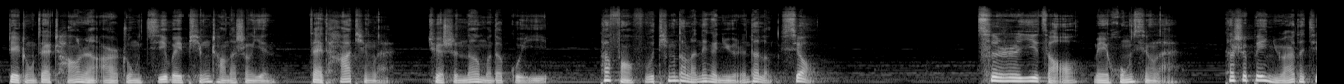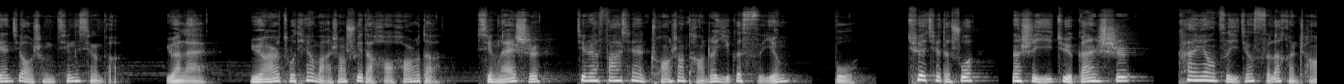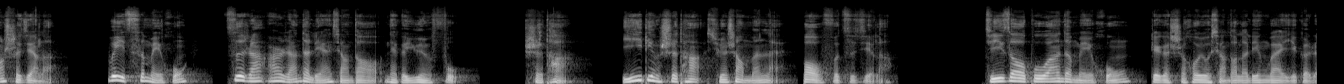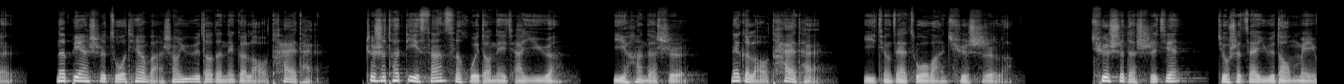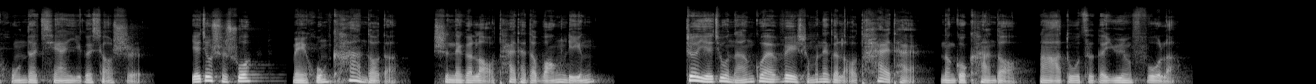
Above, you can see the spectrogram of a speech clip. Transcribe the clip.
这种在常人耳中极为平常的声音，在他听来却是那么的诡异。他仿佛听到了那个女人的冷笑。次日一早，美红醒来，她是被女儿的尖叫声惊醒的。原来，女儿昨天晚上睡得好好的，醒来时竟然发现床上躺着一个死婴。不，确切的说。那是一具干尸，看样子已经死了很长时间了。为此，美红自然而然地联想到那个孕妇，是她，一定是她寻上门来报复自己了。急躁不安的美红这个时候又想到了另外一个人，那便是昨天晚上遇到的那个老太太。这是他第三次回到那家医院。遗憾的是，那个老太太已经在昨晚去世了。去世的时间就是在遇到美红的前一个小时，也就是说，美红看到的是那个老太太的亡灵。这也就难怪为什么那个老太太能够看到大肚子的孕妇了。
